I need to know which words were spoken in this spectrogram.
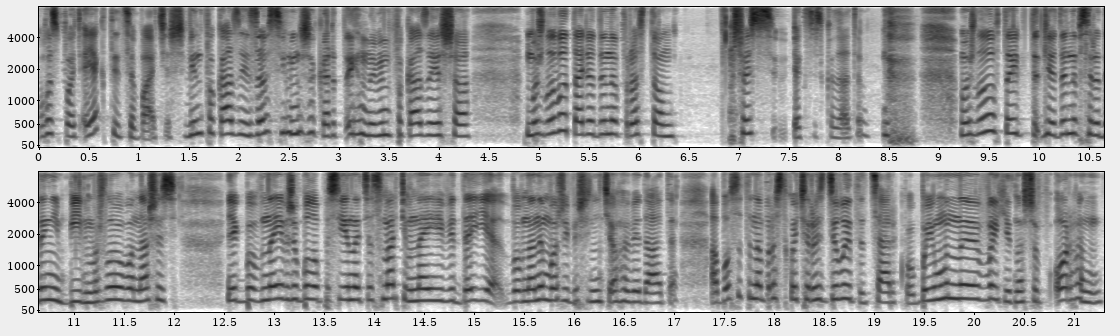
Господь, а як ти це бачиш? Він показує зовсім іншу картину. Він показує, що можливо та людина просто щось, як це сказати? можливо, в той людини всередині біль, можливо, вона щось, якби в неї вже було посіяна ця смерть, і вона її віддає, бо вона не може більше нічого віддати. Або сатана просто хоче розділити церкву, бо йому не вигідно, щоб орган,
